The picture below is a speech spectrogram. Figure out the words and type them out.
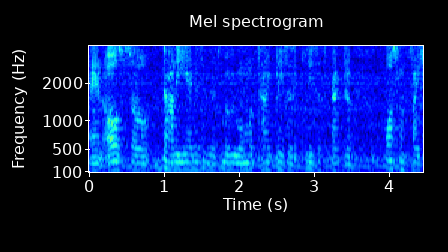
And also, Donnie Yen is in this movie one more time, please, as police inspector. Awesome fight.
